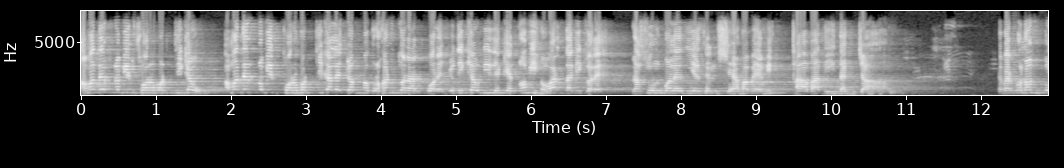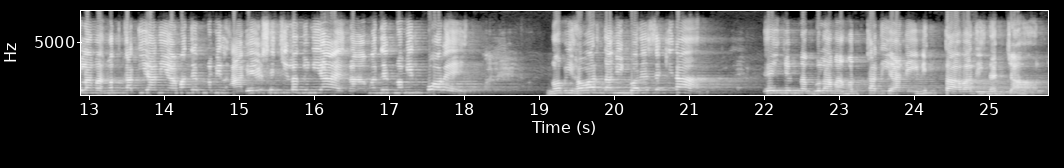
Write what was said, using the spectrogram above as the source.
আমাদের নবীর পরবর্তী কেউ, আমাদের নবীর পরবর্তীকালে জন্মগ্রহণ করার পরে যদি কেউ নিজেকে নবী হওয়ার দাবি করে, রাসূল বলে দিয়েছেন, সে হবে মিথ্যাবাদী দাজ্জাল। এবার বলুন, গোলাম আহমদ কাদিয়ানি আমাদের নবীর আগে এসেছিল দুনিয়ায় না আমাদের নবীর পরে? নবী হওয়ার দাবি করেছে কিনা? এই জন্য গোলাম আহমদ কাদিয়ানি মিথ্যাবাদী দাজ্জাল।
